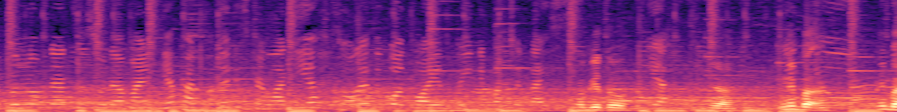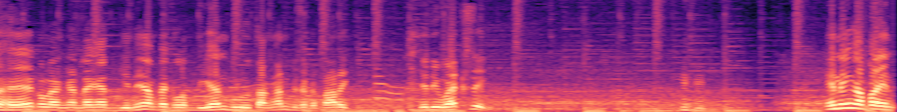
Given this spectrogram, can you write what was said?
Sebelum dan sesudah main game, passwordnya di-scan lagi ya. Soalnya itu buat poin di merchandise. Oh gitu. Iya. Ya. Ini bah ini bahaya kalau lengket-lengket gini sampai kelebihan bulu tangan bisa ketarik. Jadi waxing. ini ngapain?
